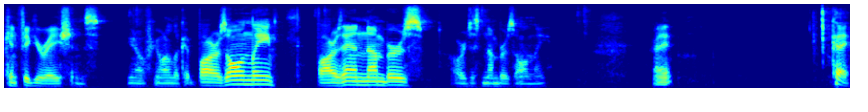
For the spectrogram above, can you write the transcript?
configurations. You know, if you want to look at bars only, bars and numbers, or just numbers only, right? Okay,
